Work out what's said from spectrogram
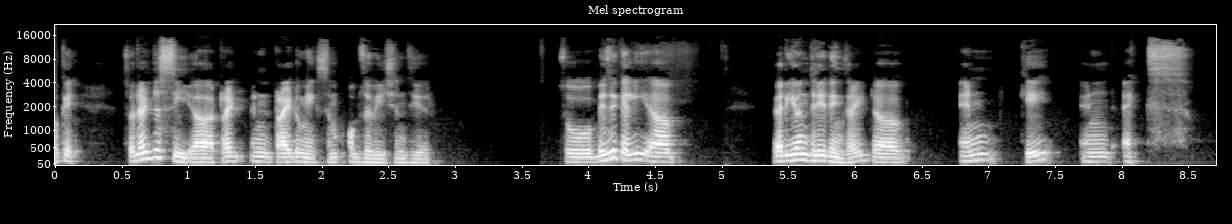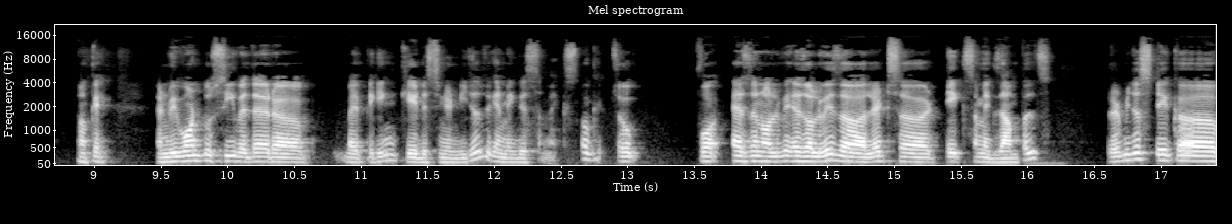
Okay, so let's just see, try and try to make some observations here. So basically, uh, we're given three things, right? n, k, and x. Okay, and we want to see whether uh, by picking k distinct integers we can make this some x. Okay, so for as an always as always, uh, let's uh, take some examples. Let me just take a uh,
